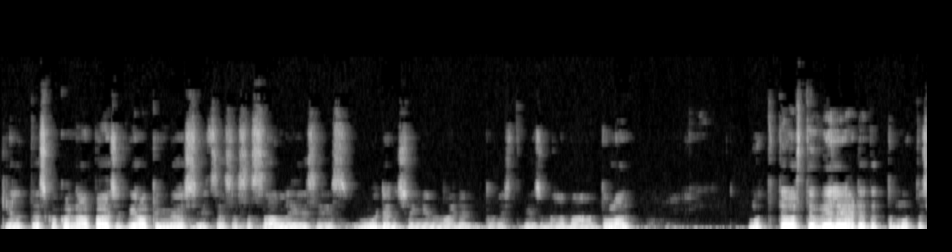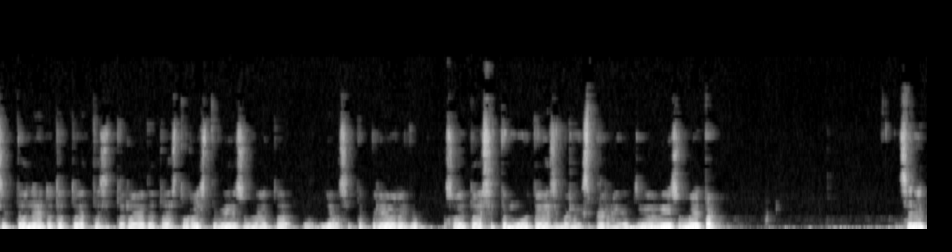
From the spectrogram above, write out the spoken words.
kiellettäisiin kokonaan pääsy. Virokin myös itse asiassa sallii siis muiden Schengen-maiden turistiviisumilla maahan tulon. Mutta tällaista on vielä ehdotettu, mutta sitten on ehdotettu, että sitten rajoitetaan turistiviisumeita ja sitten priorisoitaisiin sitten muita esimerkiksi perhe- ja työviisumeita se nyt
